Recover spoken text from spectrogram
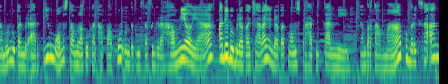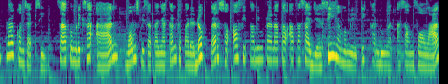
namun bukan berarti moms tak melakukan apa pun untuk bisa segera hamil ya. Ada beberapa cara yang dapat moms perhatikan nih. Yang pertama, pemeriksaan prakonsepsi. Saat pemeriksaan, moms bisa tanyakan kepada dokter soal vitamin prenatal apa saja sih yang memiliki kandungan asam folat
